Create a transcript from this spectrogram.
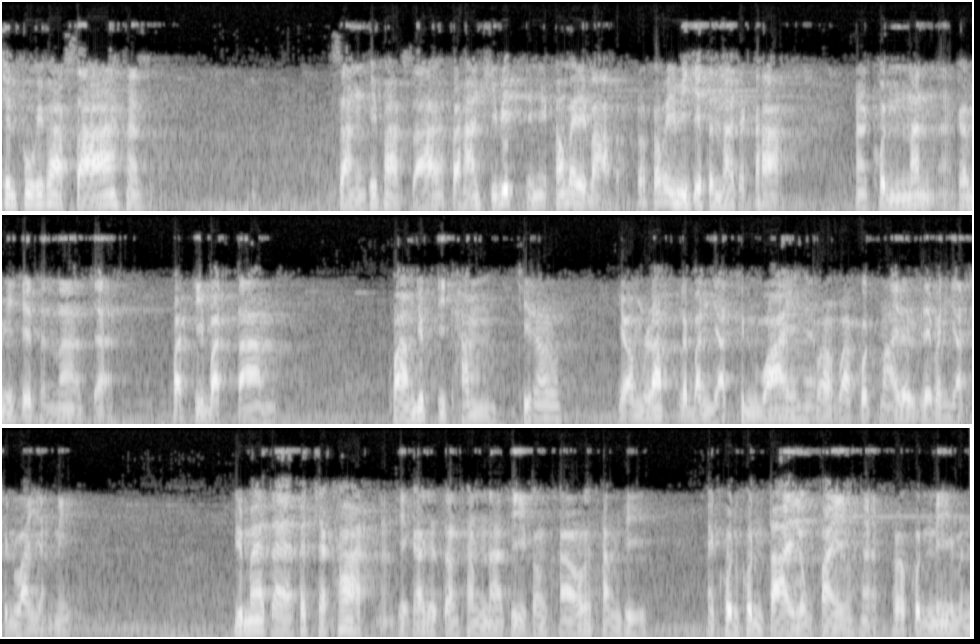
เช่นผู้พิพากษา สั่งพิพากษาประหารชีวิตอย่างนี้เขาไม่ได้บาปเพราะเขาไม่มีเจตนาจะฆ่าคนนั้นเขามีเจตนาจะปฏิบัติตามความยุติธรรมที่เรายอมรับและบัญญัติขึ้นไว้ว่าว่ากฎหมายได้บัญญัติขึ้นไว้อย่างนี้หรือแม้แต่เพชฌฆาตที่เขาจะต้องทำหน้าที่ของเขาทำที่ให้คนคนตายลงไปเพราะคนนี้มัน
